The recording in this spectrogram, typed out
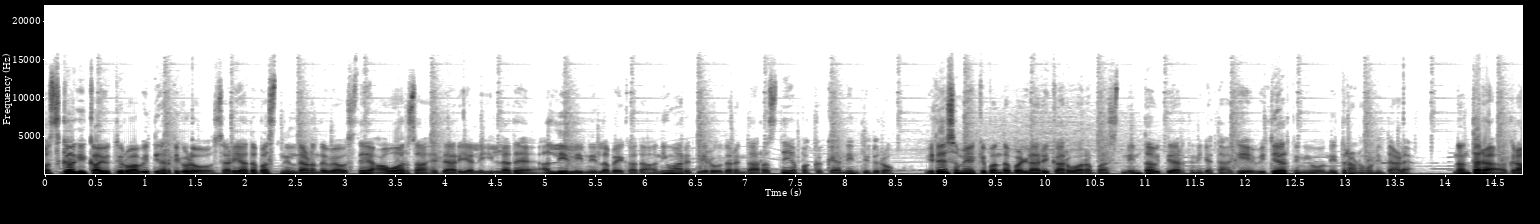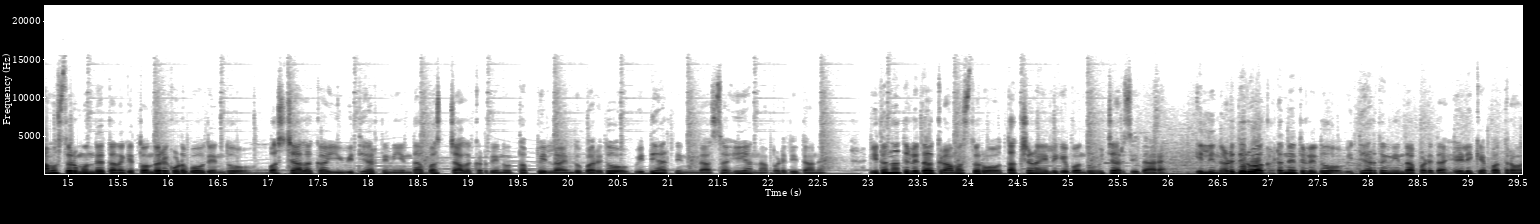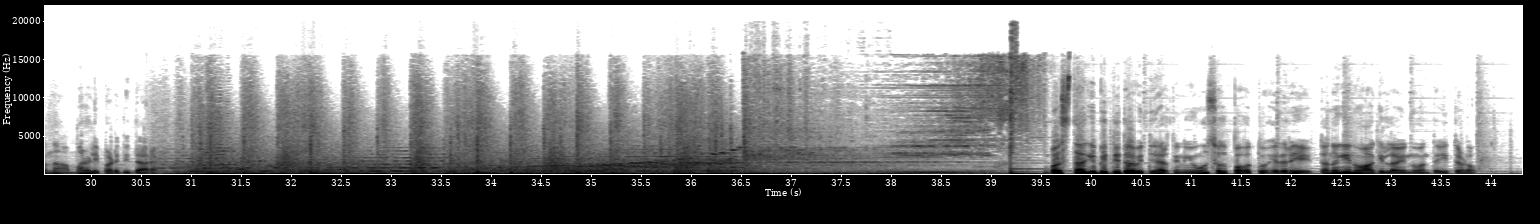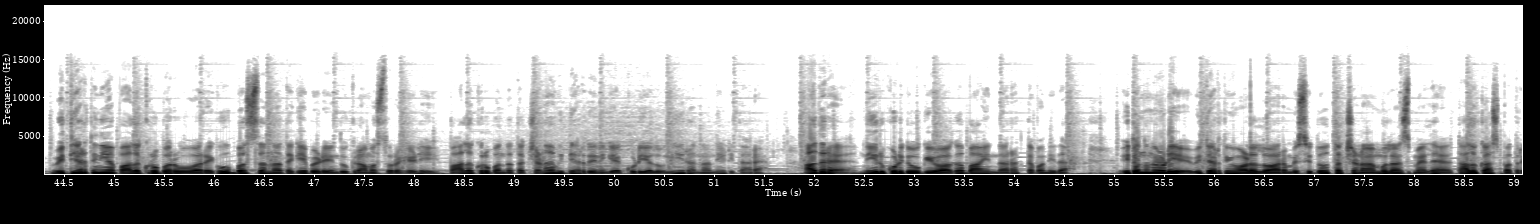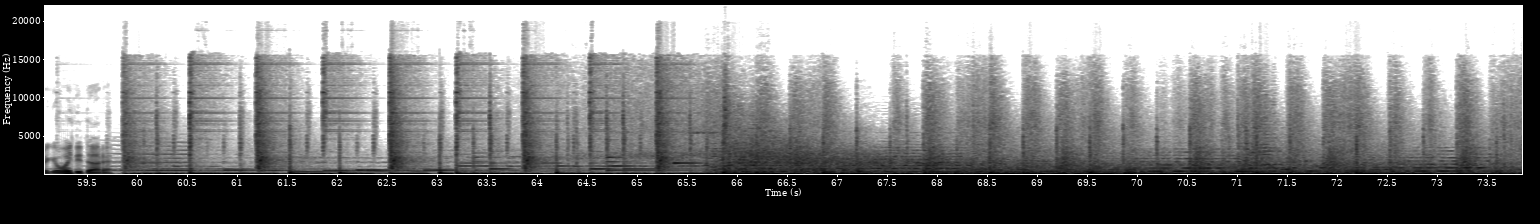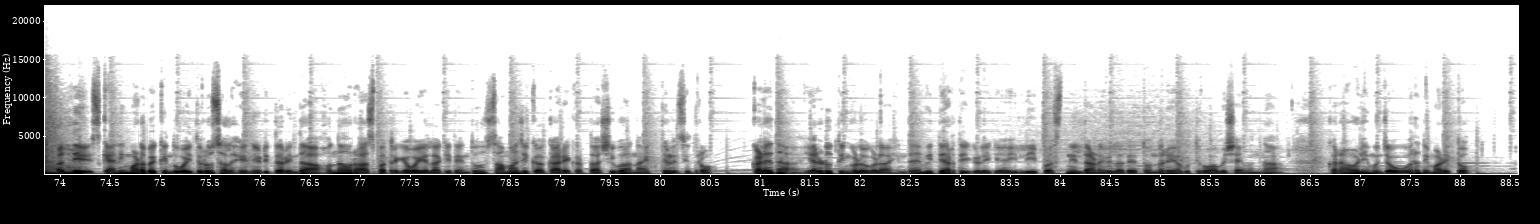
ಬಸ್ಗಾಗಿ ಕಾಯುತ್ತಿರುವ ವಿದ್ಯಾರ್ಥಿಗಳು ಸರಿಯಾದ ಬಸ್ ನಿಲ್ದಾಣದ ವ್ಯವಸ್ಥೆ ಆವಾರ್ಸ ಹೆದ್ದಾರಿಯಲ್ಲಿ ಇಲ್ಲದೆ ಅಲ್ಲಿ ಇಲ್ಲಿ ನಿಲ್ಲಬೇಕಾದ ಅನಿವಾರ್ಯತೆ ಇರುವುದರಿಂದ ರಸ್ತೆಯ ಪಕ್ಕಕ್ಕೆ ನಿಂತಿದ್ದರು. ಇದೇ ಸಮಯಕ್ಕೆ ಬಂದ ಬಳ್ಳಾರಿ ಕಾರವಾರ ಬಸ್ ನಿಂತ ವಿದ್ಯಾರ್ಥಿನಿಗೆ ತಾಗಿ ವಿದ್ಯಾರ್ಥಿನಿಯು ನಿತ್ರಾಣಗೊಂಡಿದ್ದಾಳೆ. ನಂತರ ಗ್ರಾಮಸ್ಥರು ಮುಂದೆ ತನಗೆ ತೊಂದರೆ ಕೊಡಬಹುದೆಂದು ಬಸ್ ಚಾಲಕ ಈ ವಿದ್ಯಾರ್ಥಿನಿಯಿಂದ ಬಸ್ ಚಾಲಕರದೇನು ತಪ್ಪಿಲ್ಲ ಎಂದು ಬರೆದು ವಿದ್ಯಾರ್ಥಿನಿಯಿಂದ ಸಹಿಯನ್ನ ಪಡೆದಿದ್ದಾನೆ. ಇದನ್ನ ತಿಳಿದ ಗ್ರಾಮಸ್ಥರು ತಕ್ಷಣ ಇಲ್ಲಿಗೆ ಬಂದು ವಿಚಾರಿಸಿದ್ದಾರೆ. ಇಲ್ಲಿ ನಡೆದಿರುವ ಘಟನೆ ತಿಳಿದು ವಿದ್ಯಾರ್ಥಿನಿಯಿಂದ ಪಡೆದ ಹೇಳಿಕೆ ಪತ್ರವನ್ನ ಮರಳಿ ಪಡೆದಿದ್ದಾರೆ. ಬಸ್ ತಾಗಿ ಬಿದ್ದಿದ್ದ ವಿದ್ಯಾರ್ಥಿನಿಯು ಸ್ವಲ್ಪ ಹೊತ್ತು ಹೆದರಿ, ತನಗೇನೂ ಆಗಿಲ್ಲ ಎನ್ನುವಂತೆ ಇದ್ದಳು. ವಿದ್ಯಾರ್ಥಿನಿಯ ಪಾಲಕರು ಬರುವವರೆಗೂ ಬಸ್ ಅನ್ನ ತೆಗೆಯಬೇಡ ಎಂದು ಗ್ರಾಮಸ್ಥರು ಹೇಳಿ, ಪಾಲಕರು ಬಂದ ತಕ್ಷಣ ವಿದ್ಯಾರ್ಥಿನಿಗೆ ಕುಡಿಯಲು ನೀರನ್ನ ನೀಡಿದ್ದಾರೆ. ಆದರೆ ನೀರು ಕುಡಿದು ಉಗಿಯುವಾಗ ಬಾಯಿಂದ ರಕ್ತ ಬಂದಿದೆ. ಇದನ್ನು ನೋಡಿ ವಿದ್ಯಾರ್ಥಿನಿಯು ಅಳಲು ಆರಂಭಿಸಿದ್ದು ತಕ್ಷಣ ಆಂಬ್ಯುಲೆನ್ಸ್ ಮೇಲೆ ತಾಲೂಕು ಆಸ್ಪತ್ರೆಗೆ ಒಯ್ದಿದ್ದಾರೆ. ಅಲ್ಲಿ ಸ್ಕ್ಯಾನಿಂಗ್ ಮಾಡಬೇಕೆಂದು ವೈದ್ಯರು ಸಲಹೆ ನೀಡಿದ್ದರಿಂದ ಹೊನ್ನಾವರ ಆಸ್ಪತ್ರೆಗೆ ಒಯ್ಯಲಾಗಿದೆ ಎಂದು ಸಾಮಾಜಿಕ ಕಾರ್ಯಕರ್ತ ಶಿವ ನಾಯ್ಕ್ ತಿಳಿಸಿದರು. ಕಳೆದ ಎರಡು ತಿಂಗಳುಗಳ ಹಿಂದೆ ವಿದ್ಯಾರ್ಥಿಗಳಿಗೆ ಇಲ್ಲಿ ಬಸ್ ನಿಲ್ದಾಣವಿಲ್ಲದೆ ತೊಂದರೆಯಾಗುತ್ತಿರುವ ವಿಷಯವನ್ನು ಕರಾವಳಿ ಮುಂಜಾವು ವರದಿ ಮಾಡಿತ್ತು.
